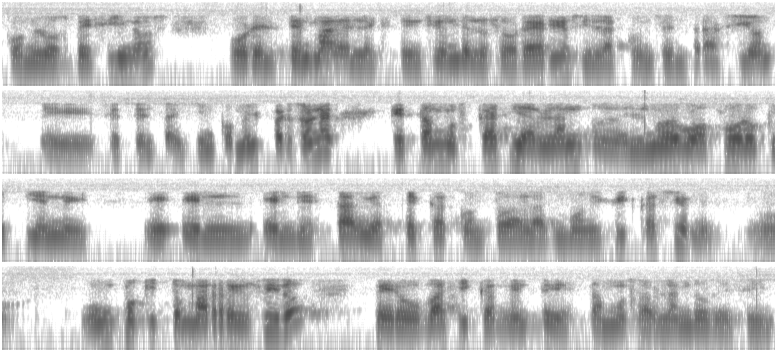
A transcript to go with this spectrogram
con los vecinos por el tema de la extensión de los horarios y la concentración de eh, 75 mil personas, que estamos casi hablando del nuevo aforo que tiene eh, el, el Estadio Azteca con todas las modificaciones, un poquito más reducido, pero básicamente estamos hablando de 5.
